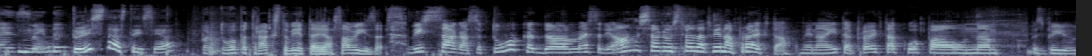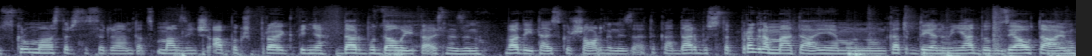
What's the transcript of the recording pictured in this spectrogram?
Es nu, tu izstāstīsi, jā? Par to pat raksta vietējās avīzēs. Viss sākās ar to, ka uh, mēs ar Jāni sākām strādāt vienā projektā, vienā IT projektā kopā. Un, um, es biju skrumāsters, tas ir um, tāds maziņš apakšprojektiņa darbu dalītājs, nezinu, vadītājs, kurš organizē darbus starp programmētājiem, un, un katru dienu viņi atbild uz jautājumu.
